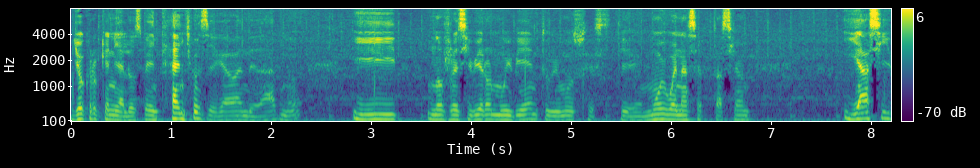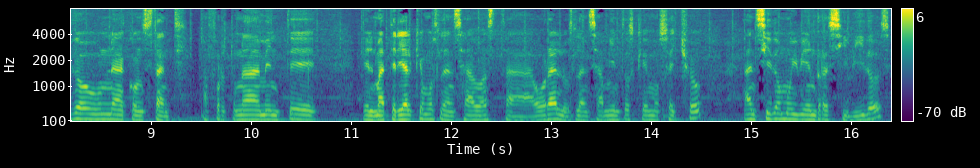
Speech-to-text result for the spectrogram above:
yo creo que ni a los 20 años llegaban de edad, ¿no? Y nos recibieron muy bien, tuvimos este, muy buena aceptación y ha sido una constante. Afortunadamente el material que hemos lanzado hasta ahora, los lanzamientos que hemos hecho, han sido muy bien recibidos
